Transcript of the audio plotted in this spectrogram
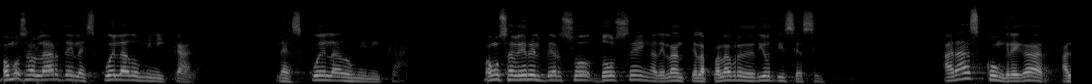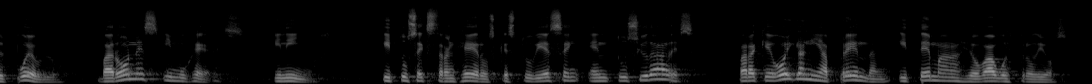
Vamos a hablar de la escuela dominical. La escuela dominical. Vamos a ver el verso 12 en adelante. La palabra de Dios dice así. Harás congregar al pueblo, varones y mujeres y niños, y tus extranjeros que estuviesen en tus ciudades, para que oigan y aprendan y teman a Jehová vuestro Dios,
